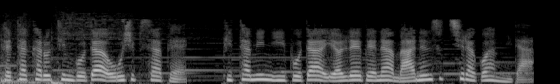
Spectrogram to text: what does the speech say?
베타카로틴보다 54배, 비타민 E보다 14배나 많은 수치라고 합니다.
